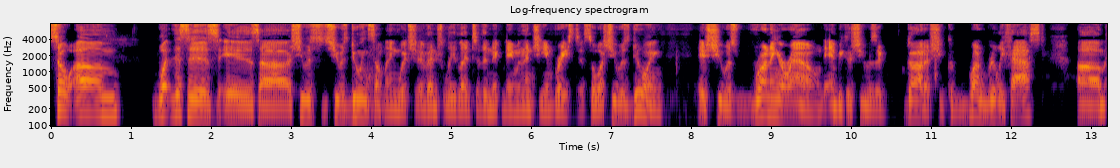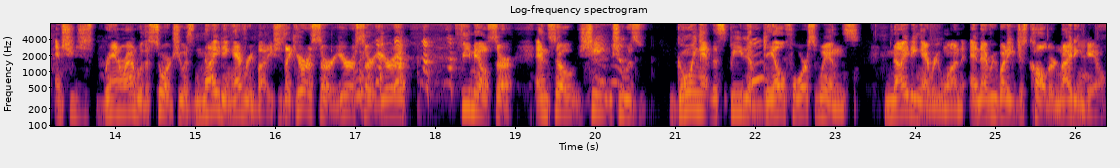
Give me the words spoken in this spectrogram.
So, um, what this is is uh, she was she was doing something which eventually led to the nickname, and then she embraced it. So, what she was doing is she was running around, and because she was a goddess, she could run really fast. Um, and she just ran around with a sword. She was knighting everybody. She's like, "You're a sir. You're a sir. You're a female sir." And so she she was going at the speed of gale force winds, knighting everyone, and everybody just called her Nightingale.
